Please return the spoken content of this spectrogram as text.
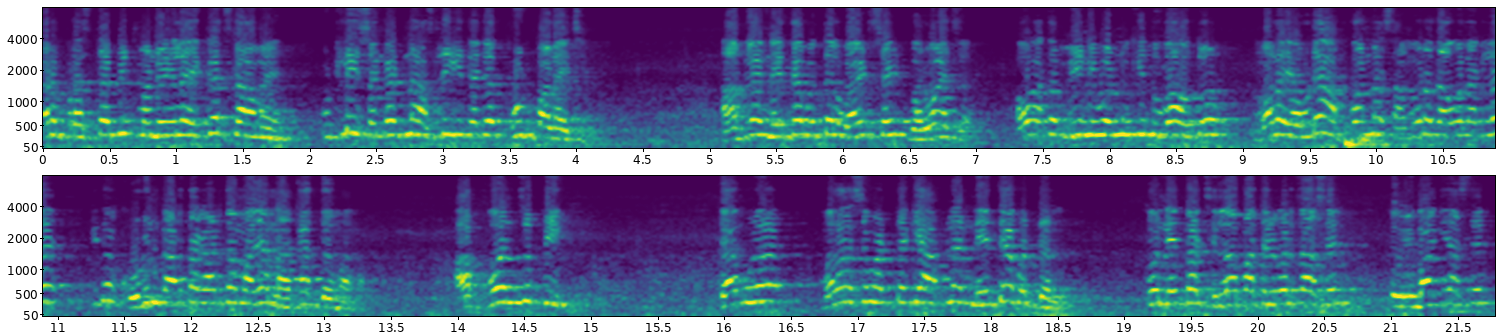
कारण प्रस्थापित मंडळीला एकच काम आहे कुठलीही संघटना असली की त्याच्यात फूट पाडायची. आपल्या नेत्याबद्दल वाईट साईट भरवायचं. अहो आता मी निवडणुकीत उभा होतो मला एवढ्या अफवांना सामोरं जावं लागलं की ते खोडून काढता काढता माझ्या नाकात दम आला. अफवांचं पीक. त्यामुळं मला असं वाटतं की आपल्या नेत्याबद्दल तो नेता जिल्हा पातळीवरचा असेल तो विभागीय असेल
